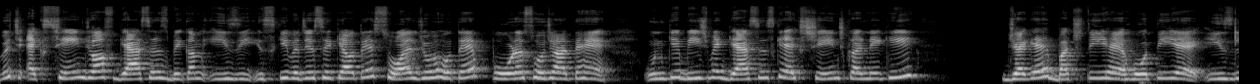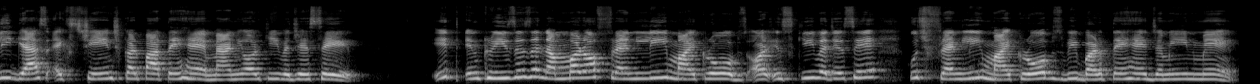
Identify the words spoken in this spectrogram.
which exchange of gases become easy इसकी वजह से क्या होते हैं? सॉयल जो होते हैं पोरस हो जाते हैं। उनके बीच में गैसेस के एक्सचेंज करने की जगह बचती है, होती है ईजली गैस एक्सचेंज कर पाते हैं मैन्योर की वजह से। It increases the number of friendly microbes और इसकी वजह से कुछ फ्रेंडली माइक्रोब्स भी बढ़ते हैं ज़मीन में।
